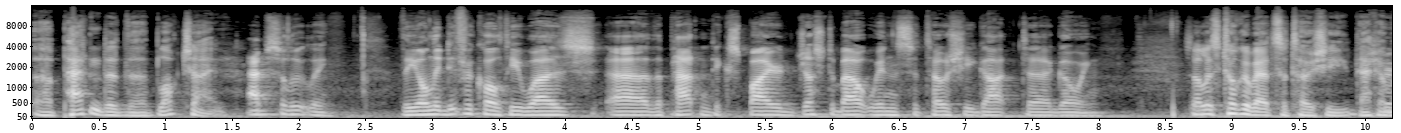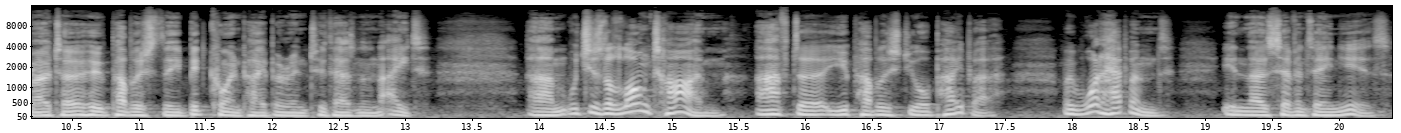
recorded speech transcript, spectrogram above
uh, patented the blockchain. Absolutely. The only difficulty was uh, the patent expired just about when Satoshi got uh, going. So let's talk about Satoshi Nakamoto, who published the Bitcoin paper in 2008, um, which is a long time after you published your paper. I mean, what happened in those 17 years?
